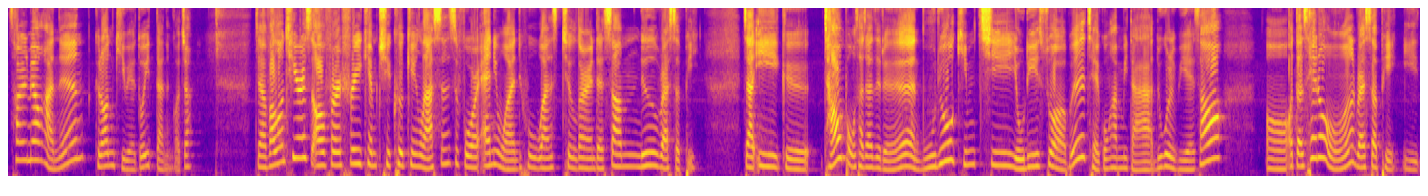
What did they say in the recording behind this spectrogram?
설명하는 그런 기회도 있다는 거죠. 자, volunteers offer free kimchi cooking lessons for anyone who wants to learn some new recipe. 자, 이그 자원봉사자들은 무료 김치 요리 수업을 제공합니다. 누굴 위해서? 어, 어떤 새로운 레시피, 이,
